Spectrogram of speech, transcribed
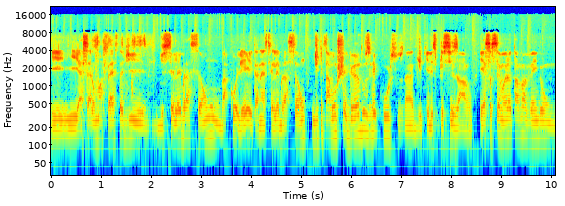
e, e essa era uma festa de, de celebração da colheita, né? Celebração de que estavam chegando os recursos, né? De que eles precisavam. E essa semana eu estava vendo um,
